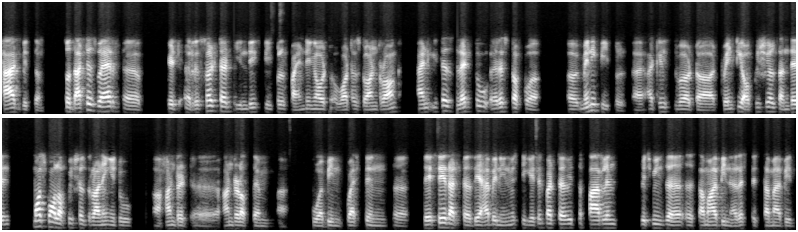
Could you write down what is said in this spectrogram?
had with them. So that is where uh, it resulted in these people finding out what has gone wrong and it has led to arrest of uh, uh, many people, uh, at least about uh, 20 officials, and then small, small officials running into 100, 100 uh, of them uh, who have been questioned. Uh, they say that they have been investigated, but it's a parlance, which means some have been arrested, some have been,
